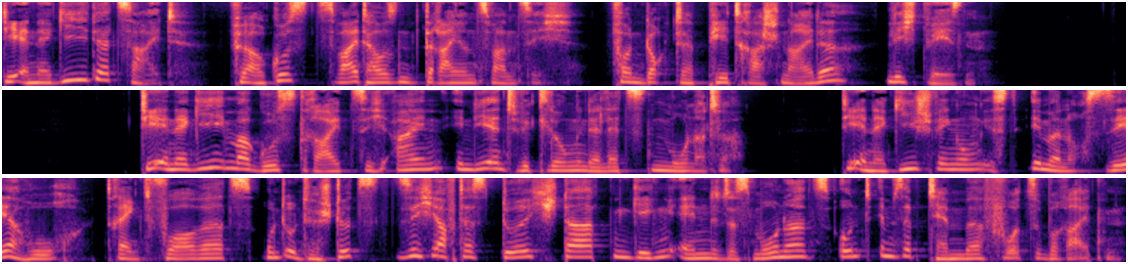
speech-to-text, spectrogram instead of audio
Die Energie der Zeit für August 2023 von Dr. Petra Schneider, Lichtwesen. Die Energie im August reiht sich ein in die Entwicklungen der letzten Monate. Die Energieschwingung ist immer noch sehr hoch, drängt vorwärts und unterstützt, sich auf das Durchstarten gegen Ende des Monats und im September vorzubereiten.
